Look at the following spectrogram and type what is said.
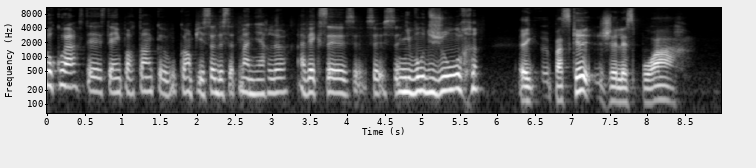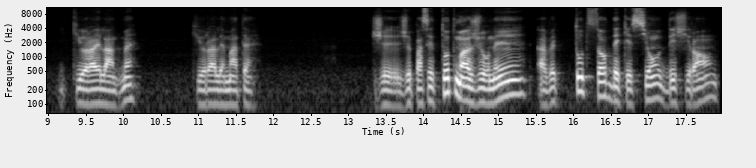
Pourquoi c'était important que vous campiez ça de cette manière-là, avec ce, ce, ce, niveau du jour? Et parce que j'ai l'espoir qu'il y aura le lendemain, qu'il y aura le matin. J'ai passé toute ma journée avec toutes sortes de questions déchirantes.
